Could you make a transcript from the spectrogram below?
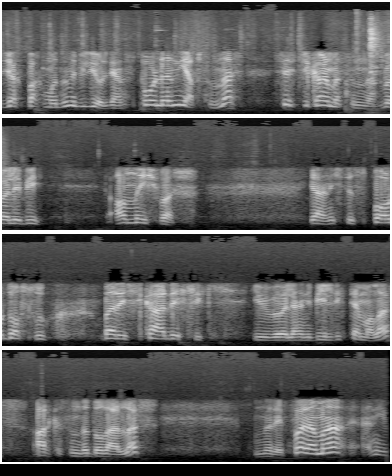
sıcak bakmadığını biliyoruz. Yani sporlarını yapsınlar, ses çıkarmasınlar. Böyle bir anlayış var. Yani işte spor, dostluk, barış, kardeşlik gibi böyle hani bildik temalar. Arkasında dolarlar. Bunlar hep var ama hani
